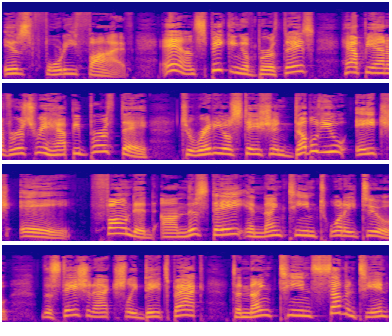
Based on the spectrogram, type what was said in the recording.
is 45. And speaking of birthdays, happy anniversary, happy birthday to radio station WHA. Founded on this day in 1922. The station actually dates back to 1917,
